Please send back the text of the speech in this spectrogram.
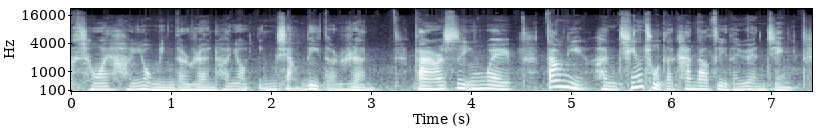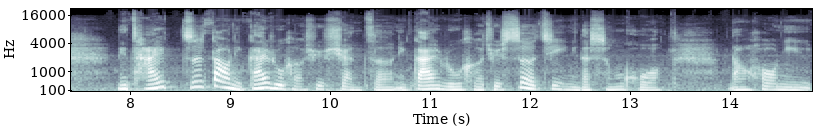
成为很有名的人，很有影响力的人，反而是因为当你很清楚地看到自己的愿景，你才知道你该如何去选择，你该如何去设计你的生活，然后你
